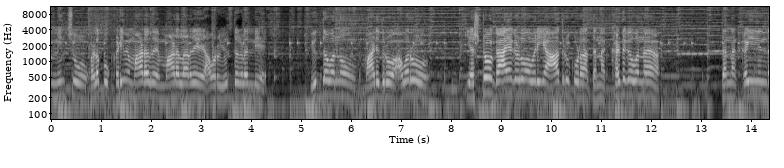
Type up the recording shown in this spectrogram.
ಮಿಂಚು ಹೊಳಪು ಕಡಿಮೆ ಮಾಡದೆ, ಮಾಡಲಾರದೆ ಅವರು ಯುದ್ಧಗಳಲ್ಲಿ ಯುದ್ಧವನ್ನು ಮಾಡಿದರು. ಅವರು ಎಷ್ಟೋ ಗಾಯಗಳು ಅವರಿಗೆ ಆದರೂ ಕೂಡ ತನ್ನ ಖಡ್ಗವನ್ನು ತನ್ನ ಕೈಯಿಂದ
